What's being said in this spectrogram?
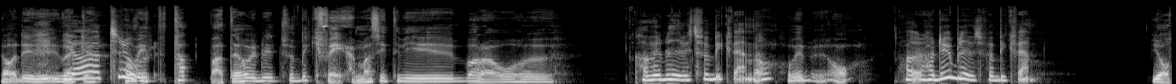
Ja, det verkar, Jag tror- Har vi tappat det? Har vi blivit för bekväma? Sitter vi bara och... Har vi blivit för bekväma? Ja, har vi, ja. Har, har du blivit för bekväm? Jag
